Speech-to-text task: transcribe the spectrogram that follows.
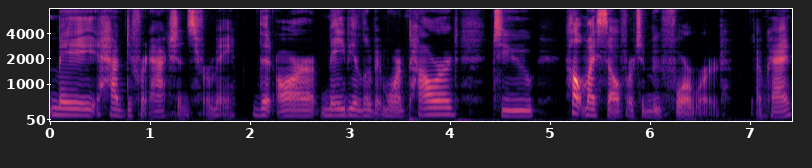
may have different actions for me that are maybe a little bit more empowered to help myself or to move forward okay?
